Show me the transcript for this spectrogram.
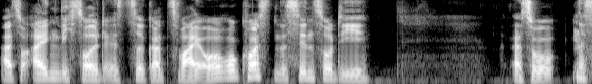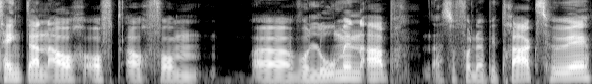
also eigentlich sollte es circa 2 Euro kosten. Das sind so die, also es hängt dann auch oft auch vom äh, Volumen ab also von der Betragshöhe.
